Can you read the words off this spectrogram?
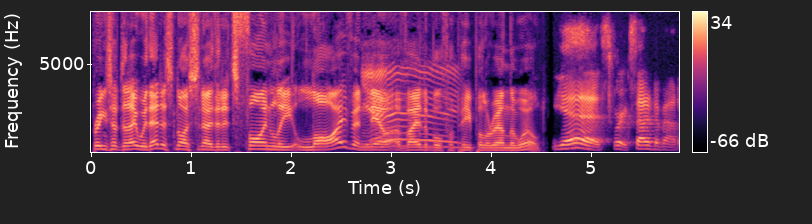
bringing us up today with that. It's nice to know that it's finally live and Yay. now available for people around the world. Yes, we're excited about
